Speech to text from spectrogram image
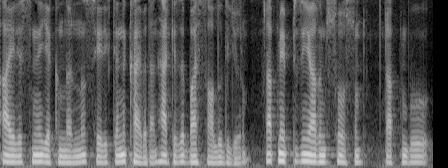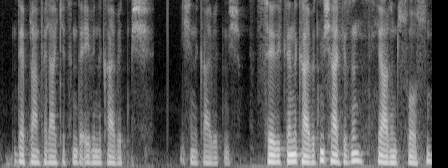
ailesini, yakınlarını, sevdiklerini kaybeden herkese başsağlığı diliyorum. Rabbim hepimizin yardımcısı olsun. Rabbim bu deprem felaketinde evini kaybetmiş, işini kaybetmiş, sevdiklerini kaybetmiş herkesin yardımcısı olsun.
